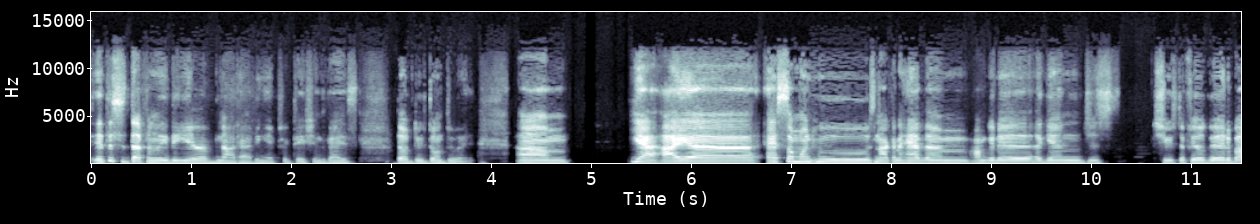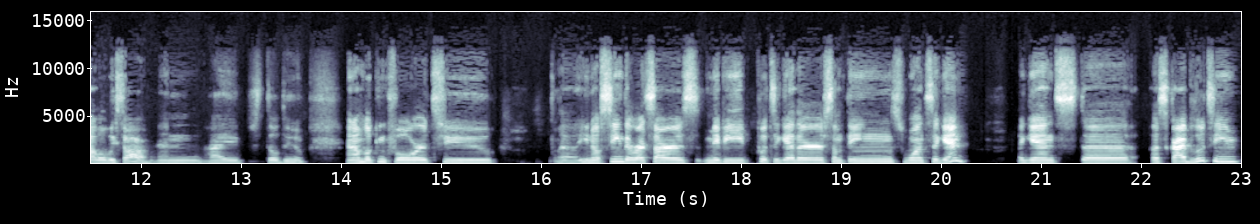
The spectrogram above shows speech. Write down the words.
this is definitely the year of not having expectations, guys. Don't do don't do it. Um, yeah, I uh, as someone who's not gonna have them, I'm gonna again just choose to feel good about what we saw, and I still do. And I'm looking forward to, uh, you know, seeing the Red Stars maybe put together some things once again against uh, a Sky Blue team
